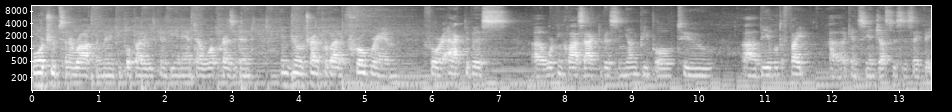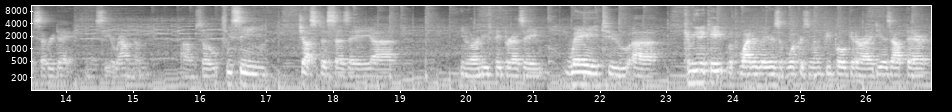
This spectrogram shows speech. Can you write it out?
more troops in Iraq when many people thought he was going to be an anti-war president? And you know, trying to provide a program for activists, uh, working class activists, and young people to uh, be able to fight uh, against the injustices they face every day and they see around them. Um, so we see justice as a, uh, you know, our newspaper as a way to uh, communicate with wider layers of workers and young people, get our ideas out there,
